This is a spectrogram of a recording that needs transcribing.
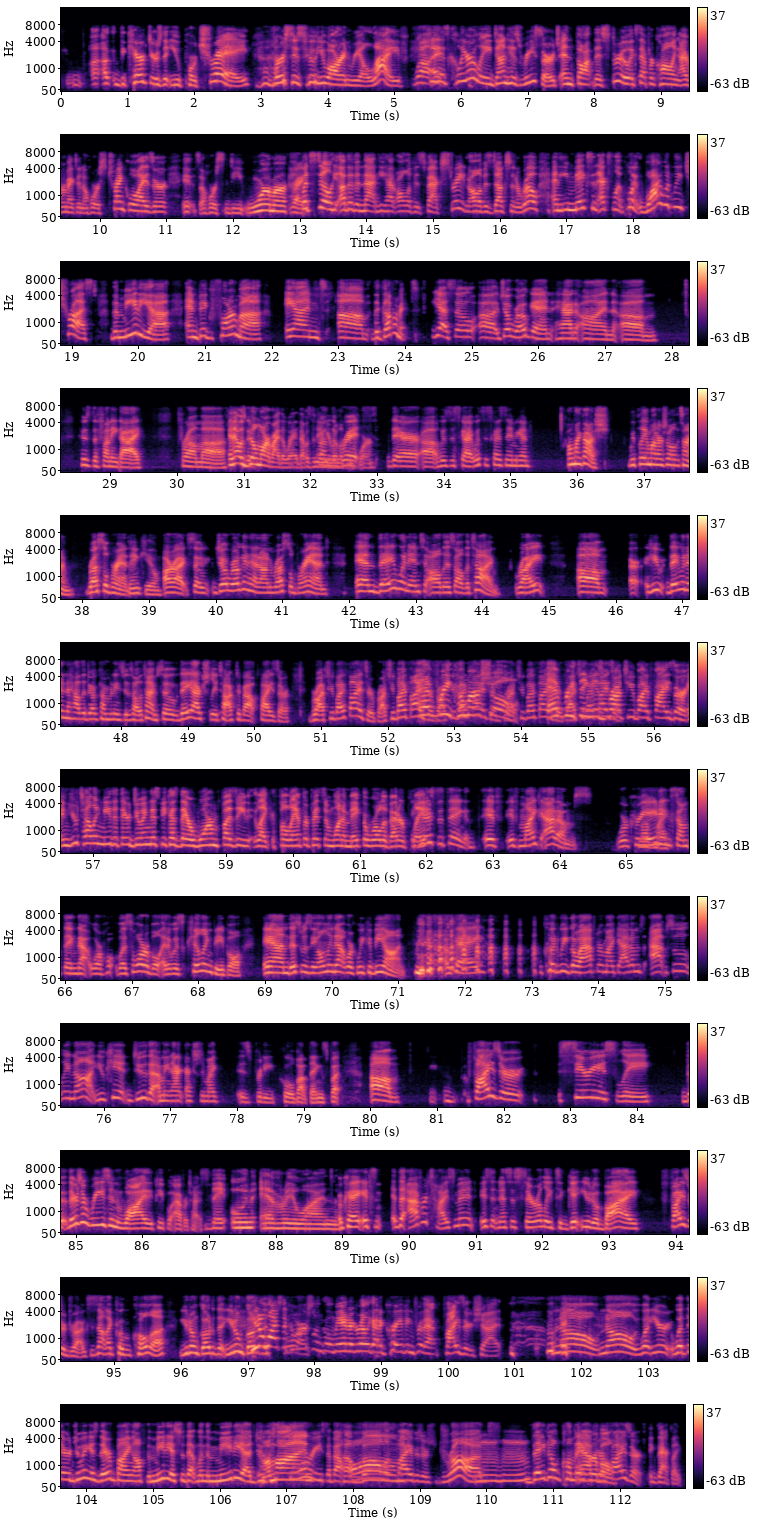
uh, uh, the characters that you portray versus who you are in real life. Well, he I- has clearly done his research and thought this through, except for calling ivermectin a horse tranquilizer. It's a horse dewormer. Right. But still, he, other than that, he had all of his facts straight and all of his ducks in a row. And he makes an excellent point. Why would we trust the media and big pharma and um, the government? yeah, so uh, Joe Rogan had on um, who's the funny guy from uh, And that was the- Bill Maher, by the way. That was the name you the were looking Brits. for. There, uh, who's this guy? What's this guy's name again? Oh my gosh. We play him on our show all the time. Russell Brand. Thank you. All right. So Joe Rogan had on Russell Brand, and they went into all this all the time, right? Um, er, he they went into how the drug companies do this all the time. So they actually talked about Pfizer, brought to you by Pfizer, brought to you by Pfizer, Every Pfizer, commercial. brought to you by Pfizer, Everything brought by is Pfizer. brought to you by Pfizer. And you're telling me that they're doing this because they're warm, fuzzy, like philanthropists and want to make the world a better place. Here's the thing: if if Mike Adams were creating something that were was horrible and it was killing people, and this was the only network we could be on, okay? Could we go after Mike Adams? Absolutely not. You can't do that. I mean, actually, Mike is pretty cool about things, but um, Pfizer seriously, th- there's a reason why people advertise. They own everyone. Okay, it's the advertisement isn't necessarily to get you to buy Pfizer drugs. It's not like Coca Cola. You don't go to the you don't go. You don't the watch the commercial and go, man, I really got a craving for that Pfizer shot. no, no. What you're what they're doing is they're buying off the media so that when the media do the stories about all of Pfizer's drugs, Mhm. they don't come Favorable. after Pfizer. Exactly.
